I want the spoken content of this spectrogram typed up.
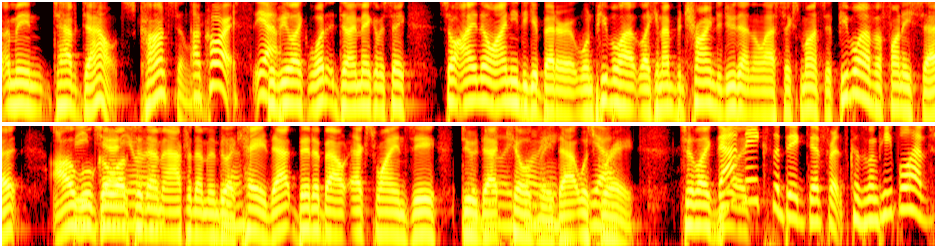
I mean, to have doubts constantly Of course, yeah. to be like, what did I make a mistake? So I know I need to get better at when people have like, and I've been trying to do that in the last six months. If people have a funny set, I Be will go up to them after them and be like, hey, that bit about X, Y, and Z, dude, was that really killed me. That was Yeah. great. To like, that like- makes a big difference because when people have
